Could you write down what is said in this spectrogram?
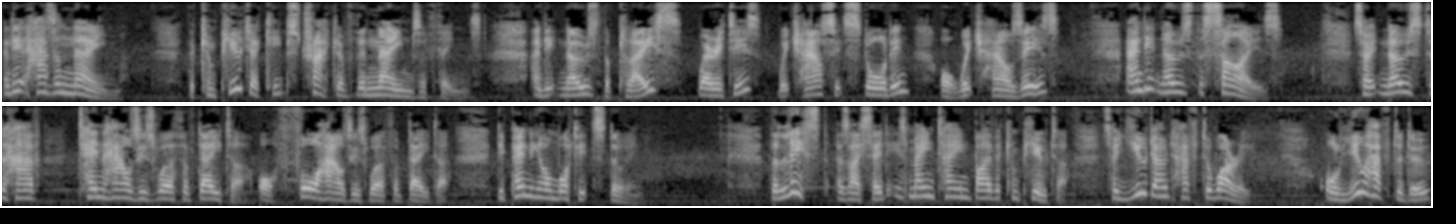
and it has a name. The computer keeps track of the names of things and it knows the place where it is, which house it's stored in, or which house is, and it knows the size. So it knows to have 10 houses worth of data or 4 houses worth of data, depending on what it's doing. The list, as I said, is maintained by the computer, so you don't have to worry. All you have to do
